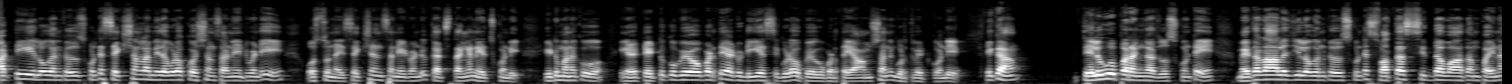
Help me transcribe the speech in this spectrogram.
ఆర్టీఏలో కనుక చూసుకుంటే సెక్షన్ల మీద కూడా క్వశ్చన్స్ అనేటువంటి వస్తున్నాయి. సెక్షన్స్ అనేటువంటివి ఖచ్చితంగా నేర్చుకోండి. ఇటు మనకు ఇక్కడ టెట్కు ఉపయోగపడతాయి అటు డిఎస్సి కూడా ఉపయోగపడతాయి. ఆ అంశాన్ని గుర్తుపెట్టుకోండి. ఇక తెలుగు పరంగా చూసుకుంటే మెథడాలజీలో కనుక చూసుకుంటే స్వతసిద్ధవాదం పైన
